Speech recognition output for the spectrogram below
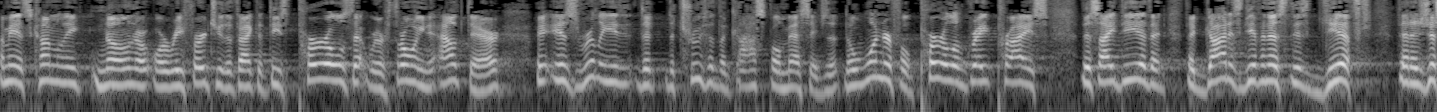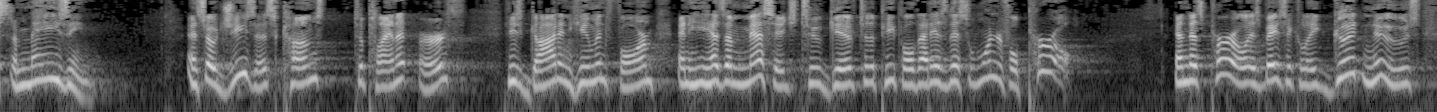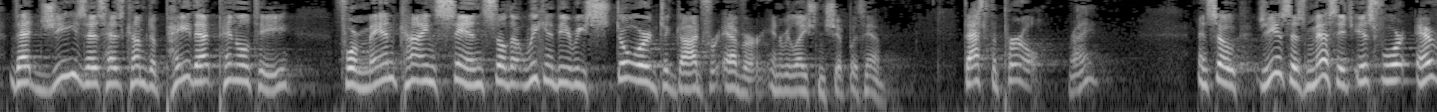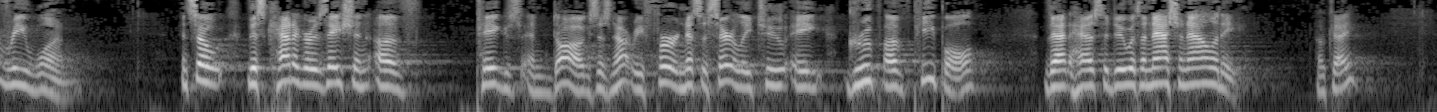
I mean, it's commonly known or, or, referred to the fact that these pearls that we're throwing out there is really the, the truth of the gospel message, the, the wonderful pearl of great price, this idea that, that God has given us this gift that is just amazing. And so Jesus comes to planet earth. He's God in human form and he has a message to give to the people that is this wonderful pearl. And this pearl is basically good news that Jesus has come to pay that penalty for mankind's sin so that we can be restored to God forever in relationship with Him. That's the pearl, right? And so Jesus' message is for everyone. And so this categorization of pigs and dogs does not refer necessarily to a group of people that has to do with a nationality Okay?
